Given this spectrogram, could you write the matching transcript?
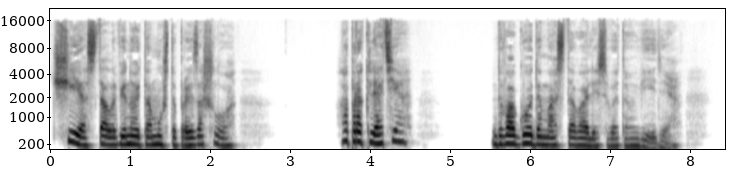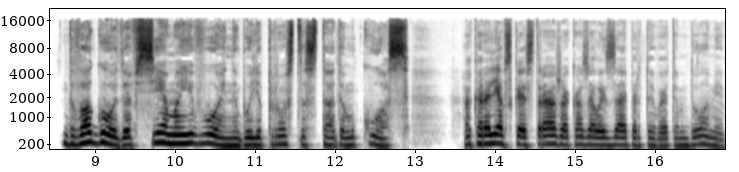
Чья стала виной тому, что произошло? А проклятие? Два года мы оставались в этом виде. Два года все мои воины были просто стадом коз, а королевская стража оказалась запертой в этом доме,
